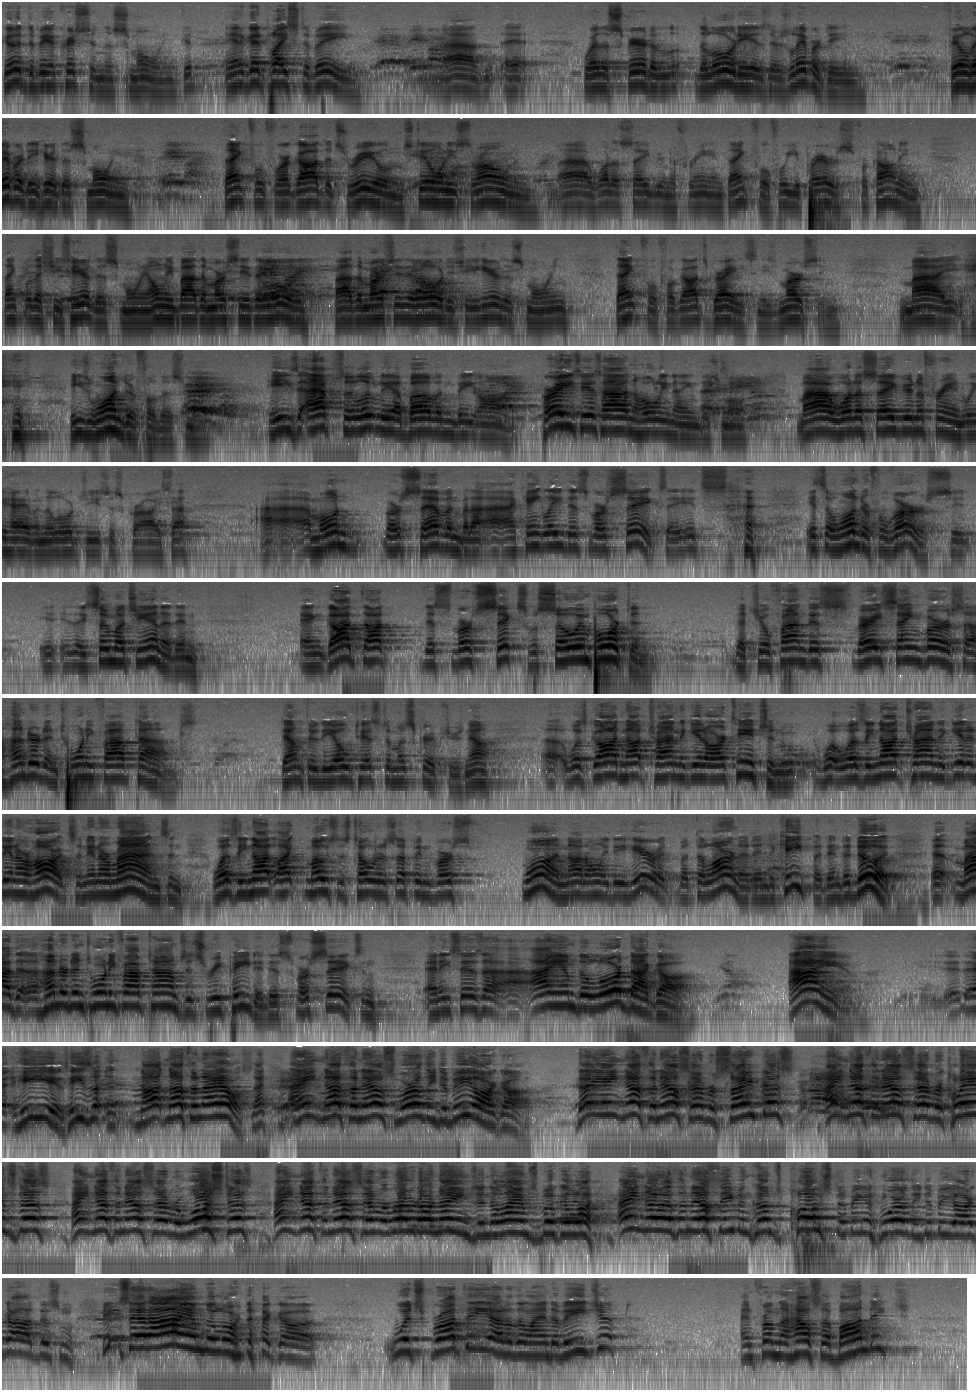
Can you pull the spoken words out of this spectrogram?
Good to be a Christian this morning. Good and a good place to be. Uh, where the Spirit of the Lord is, there's liberty. And feel liberty here this morning. Thankful for a God that's real and still on His throne. And ah, what a Savior and a friend. Thankful for your prayers for Connie. Thankful that she's here this morning. Only by the mercy of the Lord, by the mercy of the Lord, is she here this morning. Thankful for God's grace and His mercy. My, He's wonderful this morning. He's absolutely above and beyond. Praise His high and holy name this morning. My, what a Savior and a friend we have in the Lord Jesus Christ. I, I, am on verse 7, but I, I can't leave this verse 6. It's, it's a wonderful verse. It, it, it, there's so much in it. And, and God thought this verse 6 was so important that you'll find this very same verse 125 times down through the Old Testament scriptures. Now, uh, was God not trying to get our attention? Was He not trying to get it in our hearts and in our minds? And was He not, like Moses told us up in verse 1, not only to hear it, but to learn it and to keep it and to do it? Uh, my 125 times it's repeated. It's verse 6. And, and He says, I, I am the Lord thy God. I am. He is. He's not nothing else. Ain't nothing else worthy to be our God. They ain't nothing else ever saved us. Ain't nothing else ever cleansed us. Ain't nothing else ever washed us. Ain't nothing else ever wrote our names in the Lamb's Book of Life. Ain't nothing else even comes close to being worthy to be our God this morning. He said, I am the Lord thy God, which brought thee out of the land of Egypt and from the house of bondage.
